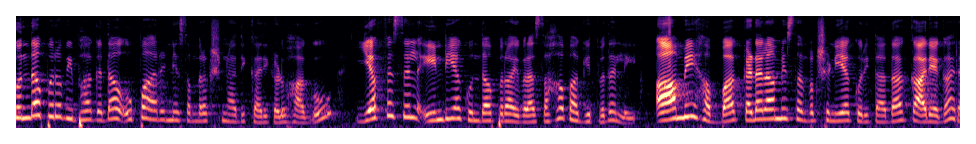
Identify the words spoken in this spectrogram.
ಕುಂದಾಪುರ ವಿಭಾಗದ ಉಪ ಅರಣ್ಯ ಸಂರಕ್ಷಣಾಧಿಕಾರಿಗಳು ಹಾಗೂ ಎಫ್ಎಸ್ಎಲ್ ಇಂಡಿಯಾ ಕುಂದಾಪುರ ಇವರ ಸಹಭಾಗಿತ್ವದಲ್ಲಿ ಆಮೆ ಹಬ್ಬ, ಕಡಲಾಮೆ ಸಂರಕ್ಷಣೆಯ ಕುರಿತಾದ ಕಾರ್ಯಾಗಾರ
